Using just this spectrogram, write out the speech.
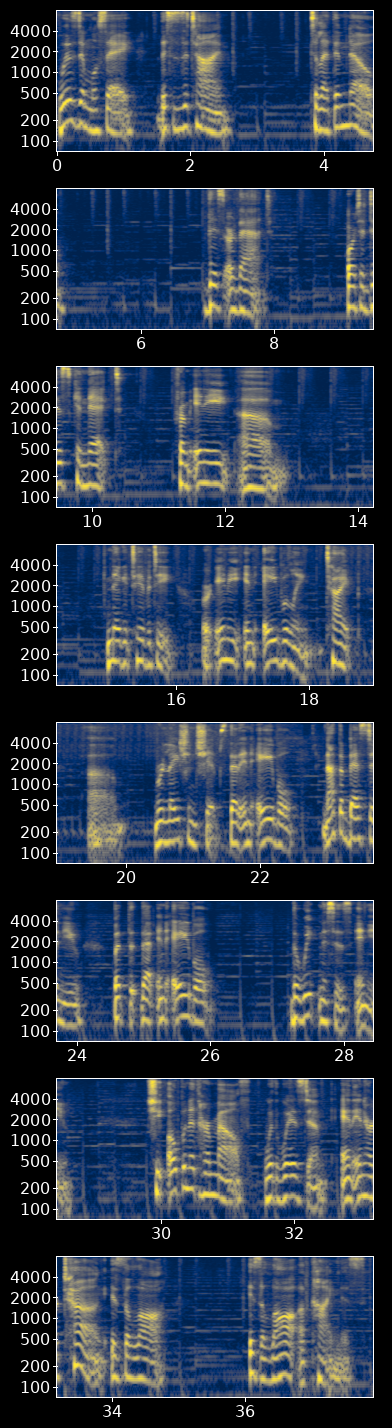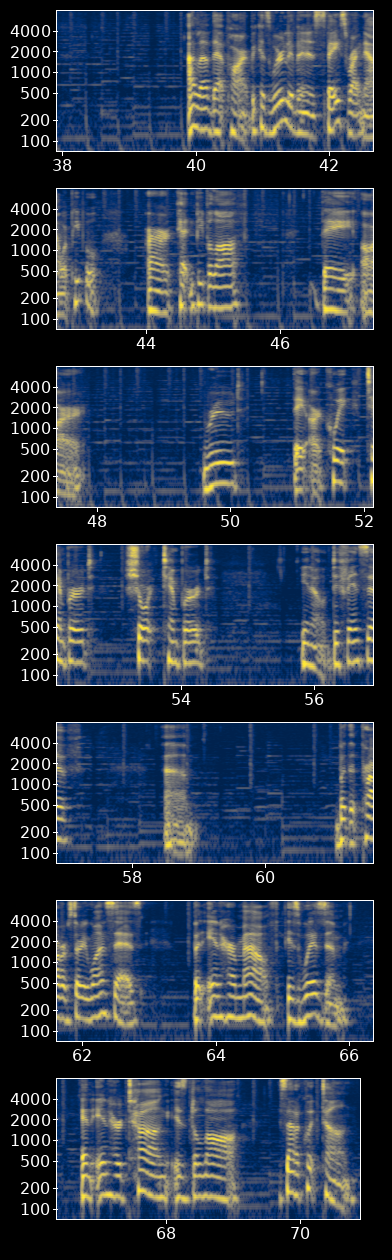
Wisdom will say, This is the time to let them know this or that, or to disconnect from any um, negativity or any enabling type um, relationships that enable not the best in you, but th- that enable the weaknesses in you. She openeth her mouth with wisdom, and in her tongue is the law, is the law of kindness. I love that part because we're living in a space right now where people are cutting people off. They are rude. They are quick tempered, short tempered, you know, defensive. Um, but the Proverbs 31 says, But in her mouth is wisdom, and in her tongue is the law. It's not a quick tongue,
